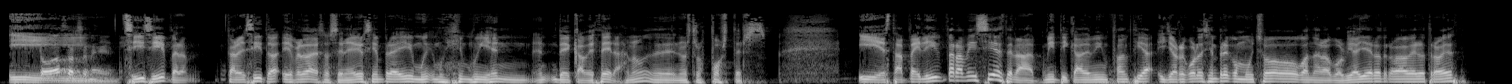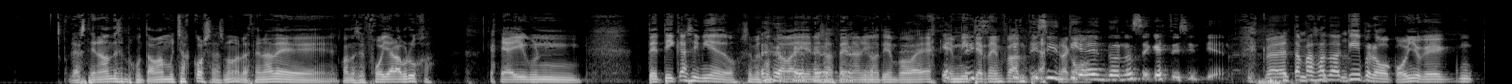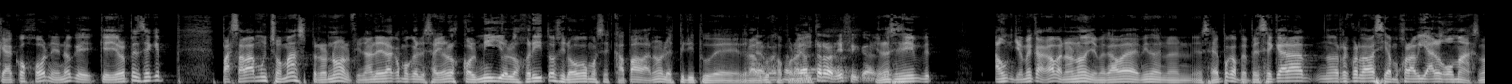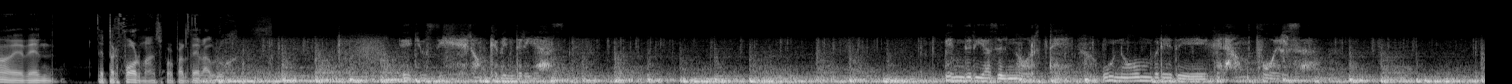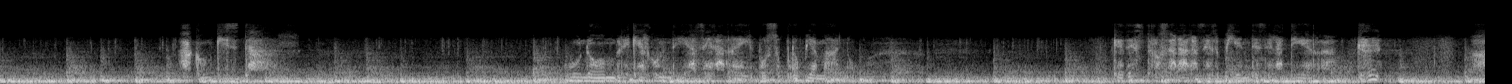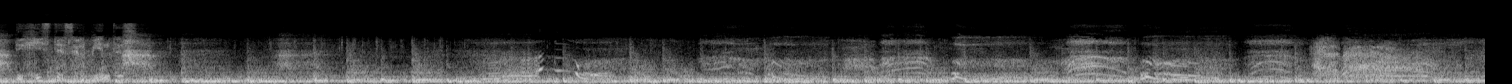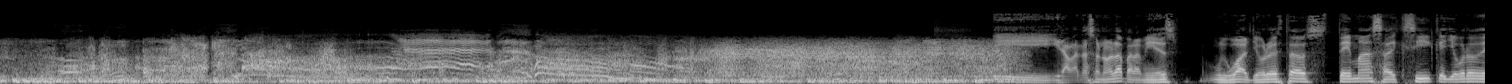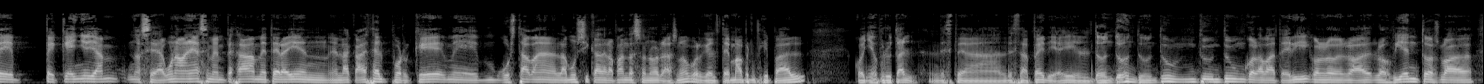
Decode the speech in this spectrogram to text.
Y... Todas Schwarzenegger. Sí, sí, pero... pero sí, es verdad, Schwarzenegger siempre ahí muy, muy, muy en, en- de cabecera, ¿no? De nuestros pósters. Y esta peli para mí sí es de la mítica de mi infancia. Y yo recuerdo siempre con mucho, cuando la volví ayer otra, a ver otra vez, la escena donde se me juntaban muchas cosas, ¿no? La escena de cuando se folla la bruja. Que hay ahí un... Teticas y miedo se me juntaba ahí en esa escena al mismo tiempo, ¿eh? en mi tierna infancia. Estoy Era como, sintiendo, no sé qué estoy sintiendo. claro, está pasando aquí, pero coño, que, que acojones, ¿no? Que, que yo pensé que pasaba mucho más, pero no, al final era como que le salían los colmillos, los gritos y luego como se escapaba, ¿no? El espíritu de, de la Claro, bruja por ahí. terrorífica. Yo no sé si... Aún, yo me cagaba, no, no, yo me cagaba de miedo en, en esa época, pero pensé que ahora no recordaba si a lo mejor había algo más, ¿no? De, de- de performance por parte de la bruja. Ellos dijeron que vendrías. Vendrías del norte, un hombre de gran fuerza. A conquistar. Un hombre que algún día será rey por su propia mano. Que destrozará las serpientes de la tierra. ¿Qué? ¿Dijiste serpientes? Y, la banda sonora para mí es igual. Yo creo que estos temas sí que yo creo de pequeño ya, no sé, de alguna manera se me empezaba a meter ahí en, en la cabeza el por qué me gustaba la música de las bandas sonoras, ¿no? Porque el tema principal, coño, es brutal, de esta, de esta peli ahí, el dun dun dun dun dun dun con la batería, con los, los- los vientos, la-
